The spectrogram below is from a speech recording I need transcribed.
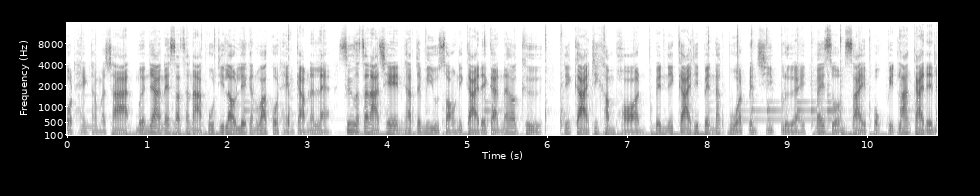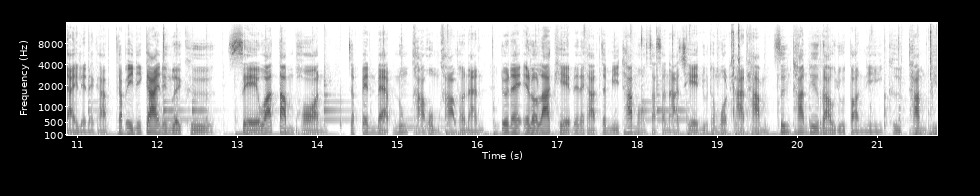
กฎแห่งธรรมชาติ เหมือนอย่างในศาสนาพุทธที่เราเรียกกันว่ากฎแห่งกรรมนั่นแหละซึ่งศาสนาเชนครับจะมีอยู่ 2 นิกายด้วยกันนั่นก็คือ นิกายที่คำพร เป็นนิกายที่เป็นนักบวชเป็นชีเปลือย ไม่สวมใส่ปกปิดร่างกายใด ๆ เลยนะครับ กับอีกนิกายหนึ่งเลยคือ เสวะตัมพรจะเป็นแบบนุ่งขาวห่มขาวเท่านั้น โดยในเอโ o ล่าเคฟเนี่ยนะครับ จะมีถ้ำของศาสนาเชนอยู่ทั้งหมด 5 ถ้ำ ซึ่งถ้ำที่เราอยู่ตอนนี้คือถ้ำที่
